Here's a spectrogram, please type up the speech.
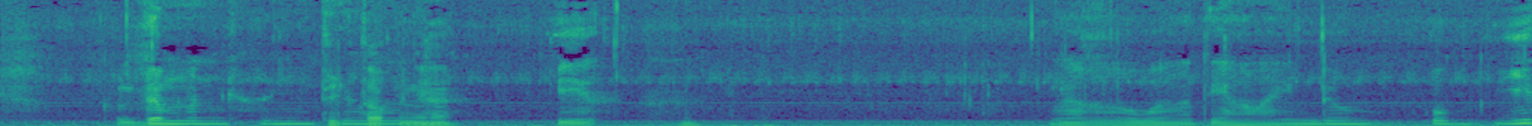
demen kali. TikToknya. iya ngakak banget yang lain dong oh iya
